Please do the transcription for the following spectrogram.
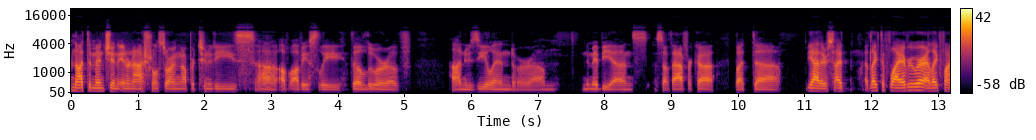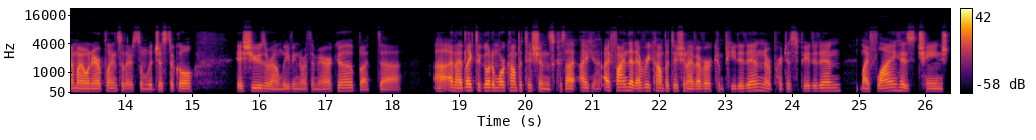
Not to mention international soaring opportunities uh, of obviously the lure of uh, New Zealand or um, Namibia and S- South Africa. But uh, yeah, there's I'd, I'd like to fly everywhere. I like flying my own airplane, so there's some logistical issues around leaving North America, but uh, uh, and I'd like to go to more competitions because I, I I find that every competition I've ever competed in or participated in, my flying has changed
